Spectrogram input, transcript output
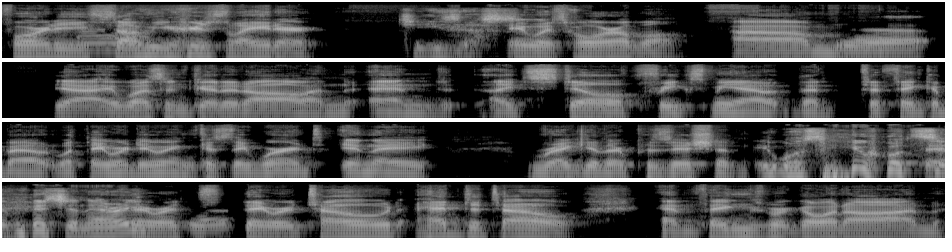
40 some years later Jesus. it was horrible um Yeah. Yeah it wasn't good at all and and it still freaks me out that to think about what they were doing because they weren't in a regular position It was it was a missionary. they were they were towed head to toe and things were going on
